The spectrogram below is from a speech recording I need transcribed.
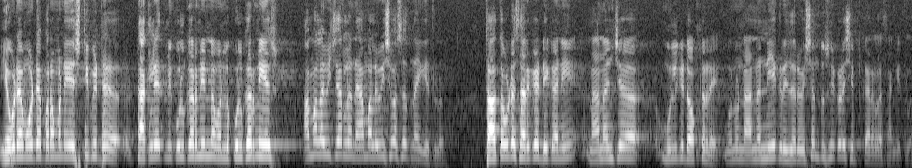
एवढ्या मोठ्या प्रमाणे एस टी पी टाकलेत. मी कुलकर्णींना म्हणलं कुलकर्णी एस आम्हाला विचारलं नाही. आम्हाला विश्वासच नाही घेतलं. तातवड्यासारख्या ठिकाणी नानांच्या मुलगी डॉक्टर आहे म्हणून नानांनी एक रिझर्वेशन दुसरीकडे शिफ्ट करायला सांगितलं.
